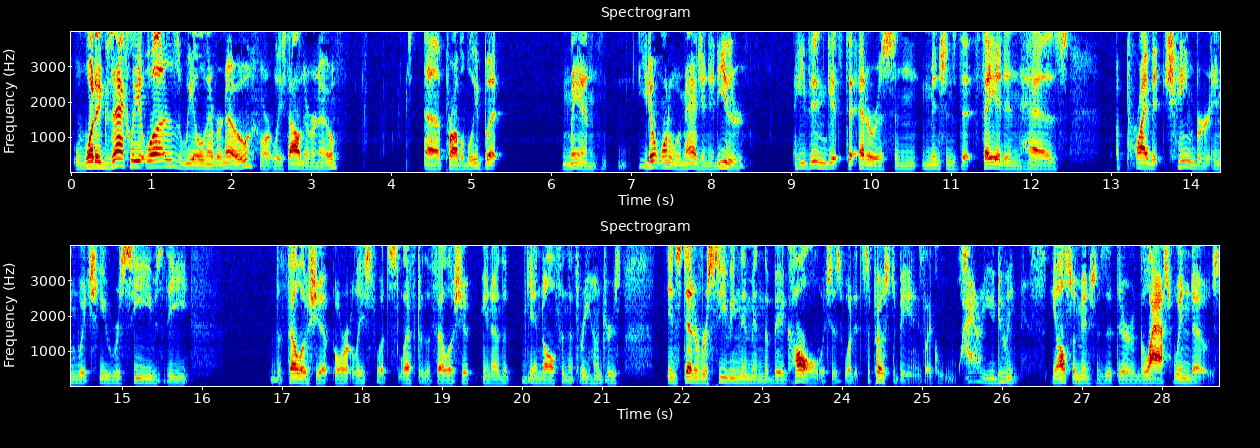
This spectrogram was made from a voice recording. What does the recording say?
What exactly it was, we'll never know, or at least I'll never know, uh, probably, but man, you don't want to imagine it either. He then gets to Edoras and mentions that Theoden has a private chamber in which he receives the the fellowship, or at least what's left of the fellowship, you know, the Gandalf and the three hunters, instead of receiving them in the big hall, which is what it's supposed to be. And he's like, Why are you doing this? He also mentions that there are glass windows.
